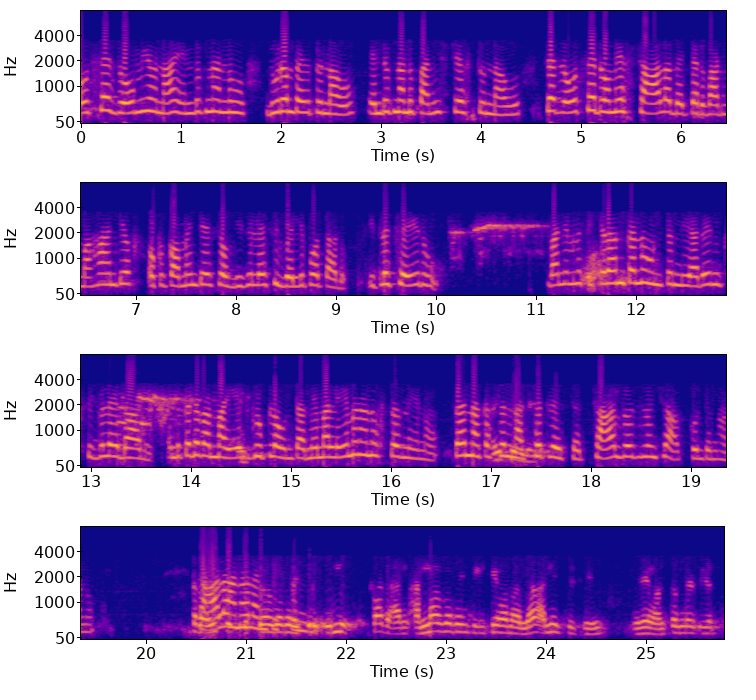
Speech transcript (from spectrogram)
రోడ్ సైడ్ రోమియోనా? ఎందుకు నన్ను దూరం పెడుతున్నావు? ఎందుకు నన్ను పనిష్ చేస్తున్నావు? సార్ రోడ్ సైడ్ రోమియోస్ చాలా బెటర్ వాడు మహా అంటే ఒక కామెంట్ వేసి ఒక విజిల్ వేసి వెళ్ళిపోతాడు. ఇట్లా చేయరు. వాడిని ఏమైనా తిట్టడానికన్నా ఉంటుంది. అరే నీకు సిగ్గులేదా అని. ఎందుకంటే వాడు మా ఏజ్ గ్రూప్లో ఉంటారు మిమ్మల్ని ఏమని వస్తుంది నేను? సార్ నాకు అసలు నచ్చట్లేదు సార్. చాలా రోజుల నుంచి ఆపుకుంటున్నాను. చాలా అనాలనిపిస్తుంది. కాదు అన్- అన్నావు కదా ఇంక ఇంకేమన్నా అని చెప్పేసి నేనేం అంటలేదు కదా.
